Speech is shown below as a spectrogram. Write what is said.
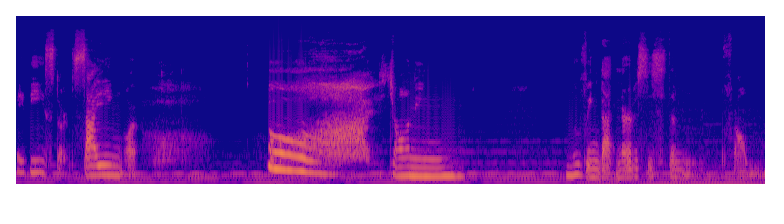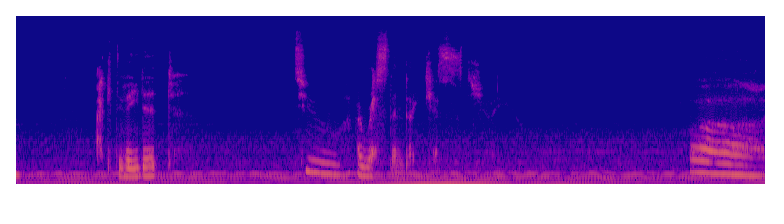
maybe start sighing or oh, yawning, moving that nervous system from activated to a rest and digest. Oh,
